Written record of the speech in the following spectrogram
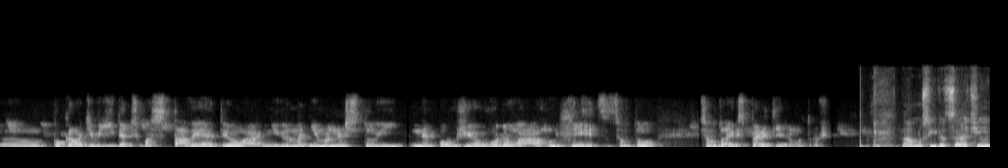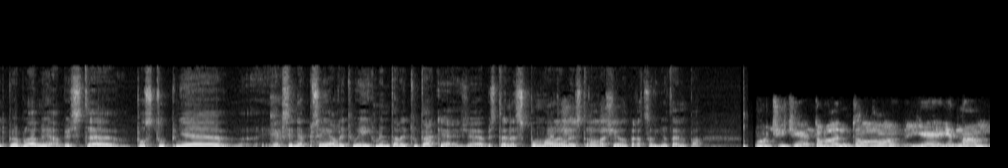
uh, pokud vidíte třeba stavět, jo, a nikdo nad nima nestojí, nepoužijou vodováhu, nic, jsou to, jsou to experti, no, trošku vám musí docela činit problémy, abyste postupně jak si nepřejali tu jejich mentalitu také, že? Abyste nespomalili z toho vašeho pracovního tempa. Určitě. Tohle to je jedna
